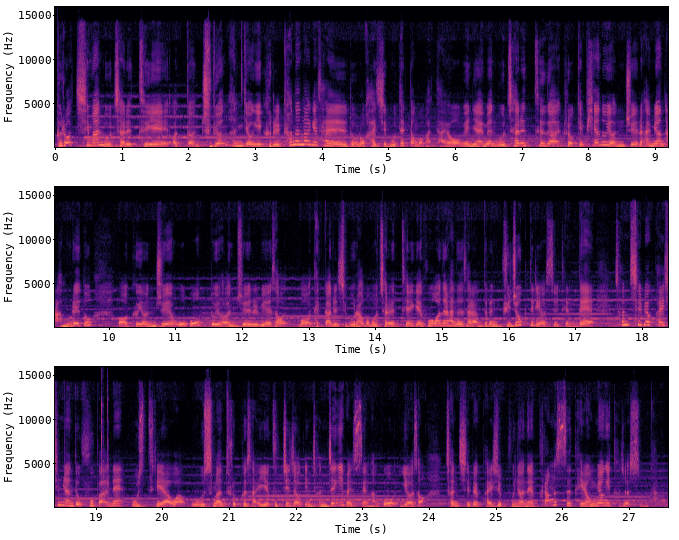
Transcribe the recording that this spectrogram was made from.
그렇지만 모차르트의 어떤 주변 환경이 그를 편안하게 살도록 하지 못했던 것 같아요. 왜냐하면 모차르트가 그렇게 피아노 연주회를 하면 아무래도 어, 그 연주회 오고 또 연주회를 위해서 뭐 대가를 지불하고 모차르트에게 후원을 하는 사람들은 귀족들이었을 텐데 1780년대 후반에 오스트리아와 오스만 투르크 사이에 국제적인 전쟁이 발생하고 이어서 1789년에 프랑스 대혁명이 터졌습니다.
